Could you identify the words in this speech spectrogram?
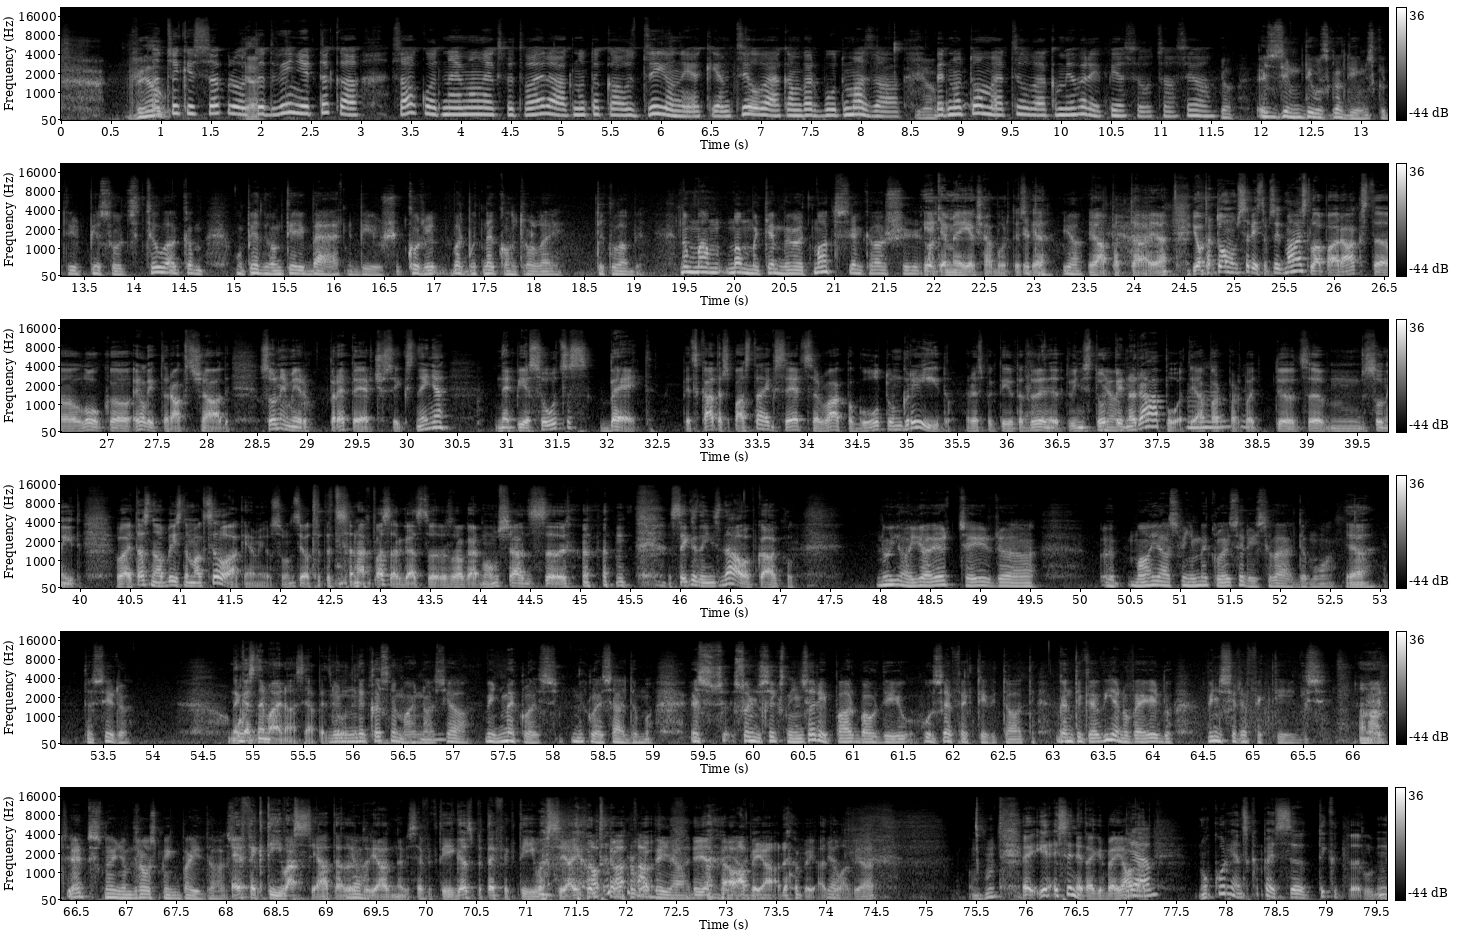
Vēl, Nu, cik es saprotu, Jā. tad viņi ir tā kā sākotnēji, man liekas, pat vairāk nu, tā kā uz dzīvniekiem. Cilvēkam var būt mazāk, Jā. bet nu, tomēr cilvēkam jau arī piesūcās. Jā. Jā, es zinu divus gadījumus, kad ir piesūdzis cilvēkam, un piedāvājumi tie ir bērni bijuši, kuri varbūt nekontrolēja tik labi. Nu, mam, mamma ķemmējot matus vienkārši. Ieķemē iekšā burtiski. Jā. Jā. jā, pat tā. Jā. Jo par to mums arī, starp citu, mājaslapā raksta, lūk, elite raksta šādi. Sunim ir pretērču siksniņa, nepiesūcas, bet. Pēc katras pastaigas sēdes var vākt pa gultu un grīdu. Respektīvi, tad vi- viņas turpina jā. rāpot jā, par, par to mm, sunīti. Vai tas nav bīstamāk cilvēkiem? Jo suns jau tad, tad sanāk pasargāts. Savukārt mums šādas siksniņas nav ap kaklu. Nu, jā, ja erce ir mājās, viņi meklēs arī svēdamo. Jā. Tas ir. Nekas nemainās, jā, pēc būtības. nekas nemainās. Jā. Viņi meklēs, meklēs ēdumu. Es suņu siksniņus arī pārbaudīju uz efektivitāti. Gan tikai vienu veidu, viņas ir efektīvas. Aha. Erces no viņiem drausmīgi baidās. Efektīvas, jā, tāda jā. Jā. jā, nevis efektīvas, bet efektīvas. Jā, jau Ab- tā ab- var būt. abejādi, Jā, abejādi. abejādi, abejādi, Jā. labi, jā. Mhm. E, Es zinu, tā gribēju jautāt. Jā. No kurienes, kāpēc eh, tik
